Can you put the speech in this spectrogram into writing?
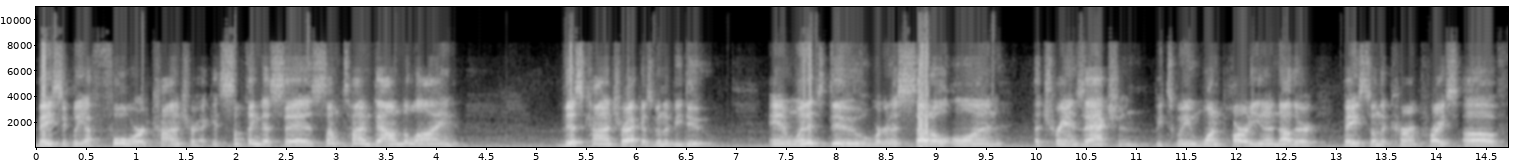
basically a forward contract. It's something that says sometime down the line, this contract is going to be due. And when it's due, we're going to settle on a transaction between one party and another based on the current price of,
